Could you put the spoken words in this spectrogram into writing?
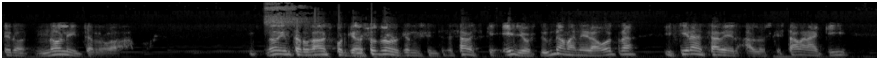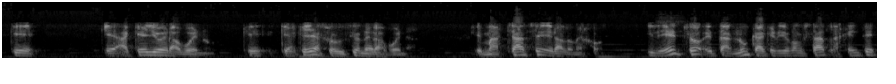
pero no le interrogábamos. No le interrogábamos porque nosotros lo que nos interesaba es que ellos, de una manera u otra, hicieran saber a los que estaban aquí que, que aquello era bueno, que, que aquella solución era buena, que marcharse era lo mejor. Y de hecho, ETA nunca ha querido constar la gente,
